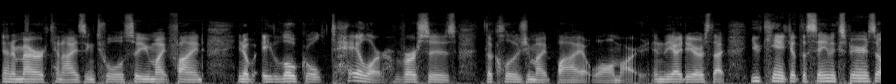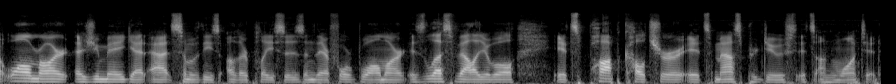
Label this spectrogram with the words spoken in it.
an Americanizing tool. So you might find, you know, a local tailor versus the clothes you might buy at Walmart. And the idea is that you can't get the same experience at Walmart as you may get at some of these other places, and therefore Walmart is less valuable. It's pop culture, it's mass produced, it's unwanted.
